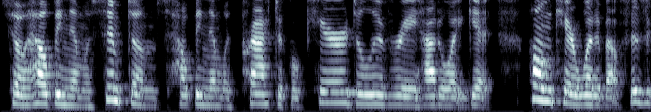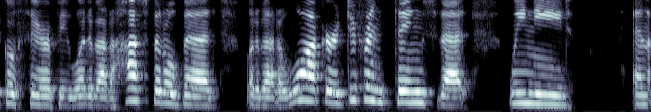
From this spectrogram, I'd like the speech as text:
So, helping them with symptoms, helping them with practical care delivery. How do I get home care? What about physical therapy? What about a hospital bed? What about a walker? Different things that we need and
